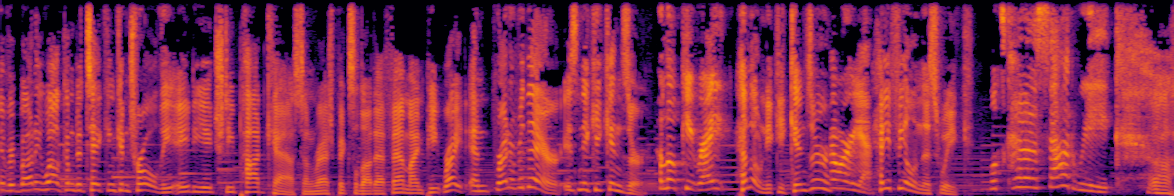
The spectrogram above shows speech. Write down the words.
Hey, everybody, welcome to Taking Control, the ADHD podcast on RashPixel.fm. I'm Pete Wright, and right over there is Nikki Kinzer. Hello, Pete Wright. Hello, Nikki Kinzer. How are you? How you feeling this week? Well, it's kind of a sad week. Ugh,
